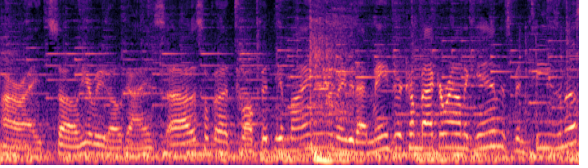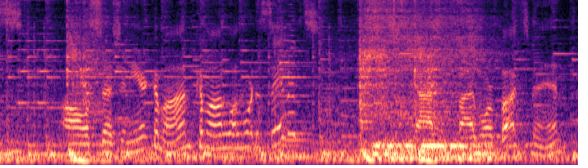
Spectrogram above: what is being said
All right, so here we go, guys. Uh, let's hope that 1250 a minor. Maybe that major come back around again. It's been teasing us all session here. Come on, come on, one more to save it. Got it. Five more bucks, man.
